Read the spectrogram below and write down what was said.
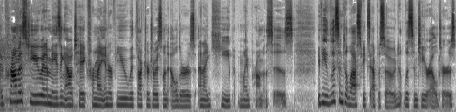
I promised you an amazing outtake from my interview with Dr. Joycelyn Elders, and I keep my promises. If you listened to last week's episode, Listen to Your Elders,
